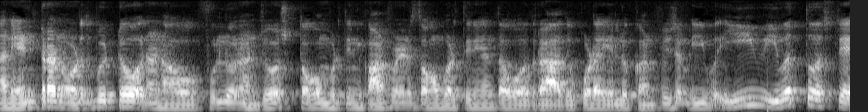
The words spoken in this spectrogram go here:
ನಾನು ಎಂಟ್ರನ್ ಹೊಡೆದ್ಬಿಟ್ಟು ನಾನು ಫುಲ್ಲು ನಾನು ಜೋಶ್ ತೊಗೊಂಡ್ಬಿಡ್ತೀನಿ ಕಾನ್ಫಿಡೆನ್ಸ್ ತೊಗೊಂಡ್ಬರ್ತೀನಿ ಅಂತ ಹೋದ್ರ ಅದು ಕೂಡ ಎಲ್ಲೂ ಕನ್ಫ್ಯೂಷನ್ ಇವ ಇವತ್ತು ಅಷ್ಟೇ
